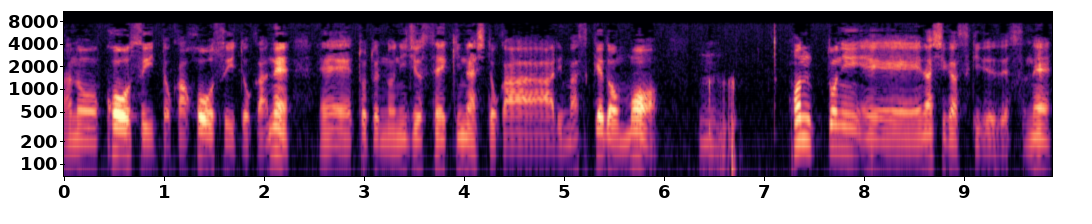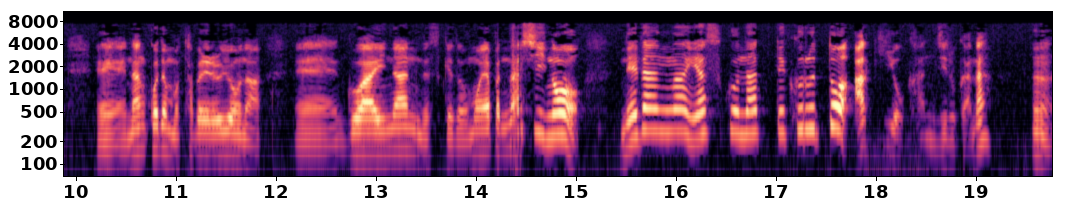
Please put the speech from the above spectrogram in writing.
あの、香水とか宝水とかね、えー、鳥取の20世紀梨とかありますけども、うん。本当に、えー、梨が好きでですね、えー、何個でも食べれるような、えー、具合なんですけども、やっぱ梨の値段が安くなってくると秋を感じるかな。うん。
